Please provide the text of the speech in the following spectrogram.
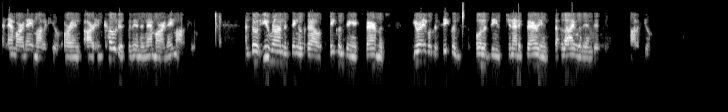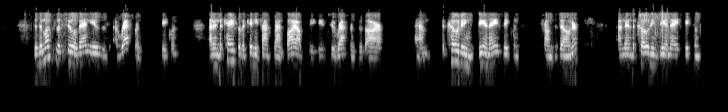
an mRNA molecule or in, are encoded within an mRNA molecule. And so if you run a single cell sequencing experiment, you're able to sequence all of these genetic variants that lie within this molecule. The Demuxlet tool then uses a reference sequence. And in the case of a kidney transplant biopsy, these two references are um, the coding DNA sequence from the donor and then the coding DNA sequence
